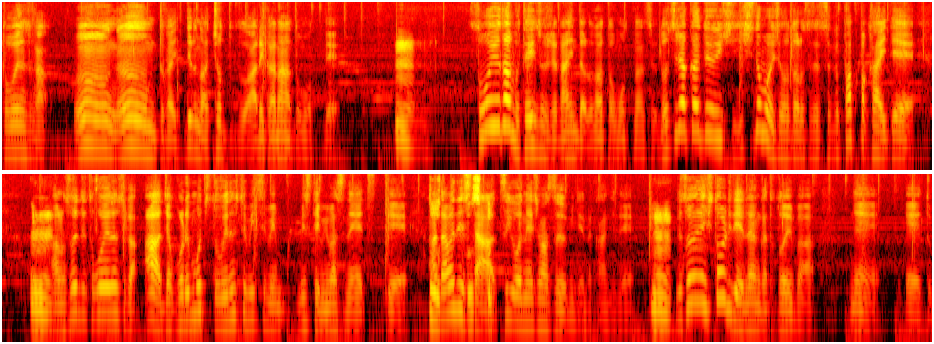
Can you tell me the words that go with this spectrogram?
東映の人が、うんうんうんとか言ってるのはちょっとあれかなと思って、うん。そういう多分テンションじゃないんだろうなと思ったんですよ。どちらかというと石石森翔太郎先生、それパッパ書いて、うんあ。のそれで東映の人が、あ、じゃあこれもうちょっと上の人見せてみ見せてみますねっつって、あ、ダメでした、次お願いしますみたいな感じで。うん。でそれで一人でなんか例えばねえっ、と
